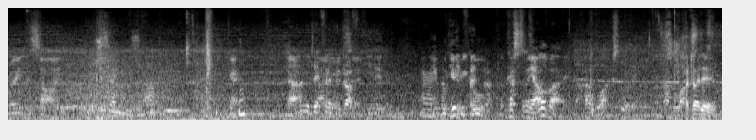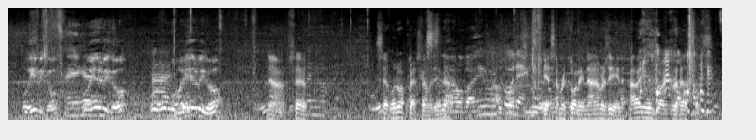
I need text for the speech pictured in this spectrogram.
read the sign. Okay. Hmm? No, I'm going to take I would photograph say. of you. Alright. Well, here we go. A customary alibi. How black story. What do I do? Oh, here we go. There you Oh, here we go. Oh, here we go. No, so, so what do I press? Amazine Customary now? alibi. Are you recording? Yes, I'm recording now. I'm Amazine, how are you enjoying rehearsals?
